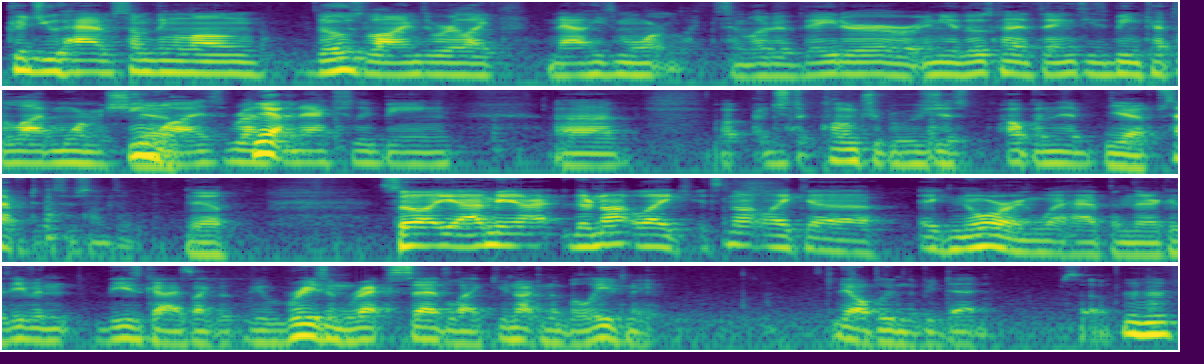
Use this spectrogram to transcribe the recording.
Could you have something along those lines where like now he's more like similar to Vader or any of those kind of things? He's being kept alive more machine wise rather Yeah. than actually being uh, uh, just a clone trooper who's just helping the Yeah. separatists or something. Yeah. So yeah, I mean, I, they're not like it's not like uh, ignoring what happened there because even these guys, like the reason Rex said, like you're not going to believe me, they all believe him to be dead. So Mm-hmm.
